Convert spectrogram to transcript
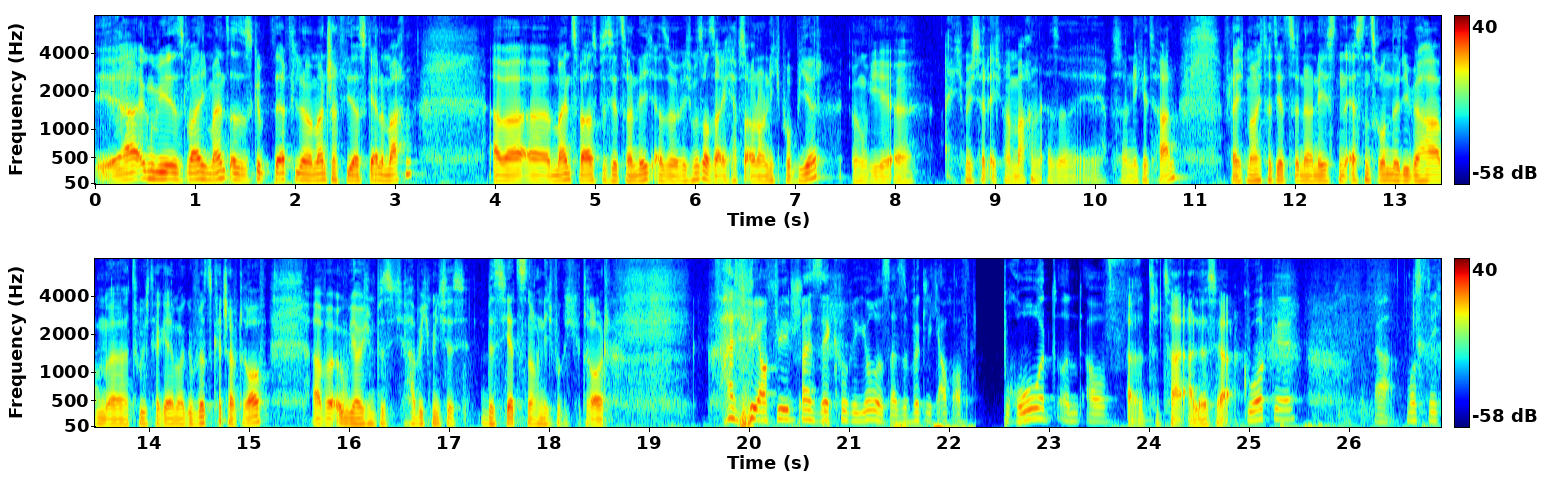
Ja, irgendwie, es war nicht meins. Also es gibt sehr viele Mannschaften, die das gerne machen. Aber äh, meins war es bis jetzt noch nicht. Also ich muss auch sagen, ich habe es auch noch nicht probiert. Irgendwie äh, ich möchte halt echt mal machen. Also ich habe es noch nie getan. Vielleicht mache ich das jetzt in der nächsten Essensrunde, die wir haben, äh, tue ich da gerne mal Gewürzketchup drauf. Aber irgendwie habe ich, hab ich mich bis jetzt noch nicht wirklich getraut. Fand ich auf jeden Fall sehr kurios. Also wirklich auch auf Brot und auf also total alles, ja. Gurke. Ja, musste ich,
